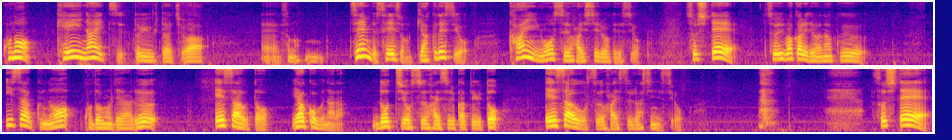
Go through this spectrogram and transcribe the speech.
このケイナイツという人たちは、えー、その全部聖書の逆ですよ。カインを崇拝しているわけですよ。そしてそればかりではなくイサクの子供であるエサウとヤコブならどっちを崇拝するかというとエサウを崇拝するらしいんですよ。そして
